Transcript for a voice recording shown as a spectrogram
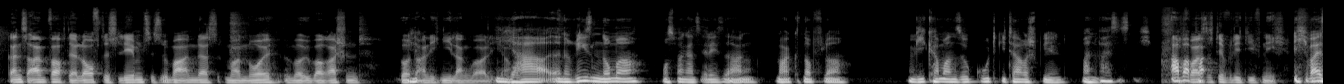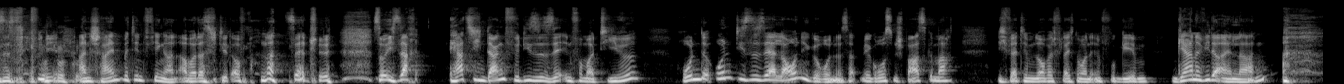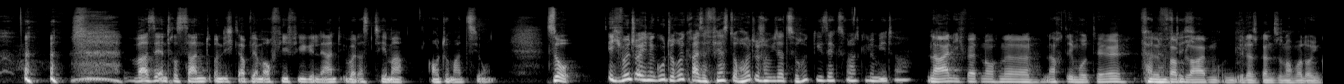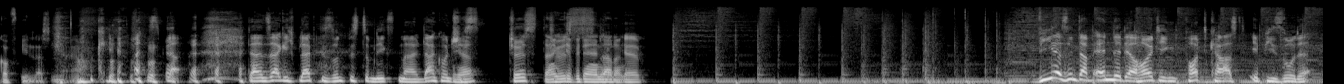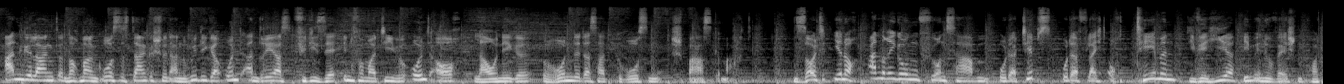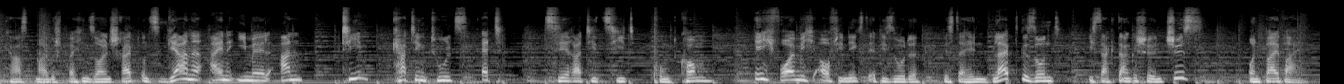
Ganz einfach, der Lauf des Lebens ist immer anders, immer neu, immer überraschend. Wird ja. eigentlich nie langweilig. Ja. ja, eine Riesennummer, muss man ganz ehrlich sagen. Mark Knopfler, wie kann man so gut Gitarre spielen? Man weiß es nicht. Aber ich weiß es definitiv nicht. Ich weiß es definitiv. Anscheinend mit den Fingern, aber das steht auf meinem Zettel. So, ich sag herzlichen Dank für diese sehr informative Runde und diese sehr launige Runde. Es hat mir großen Spaß gemacht. Ich werde dem Norbert vielleicht noch mal eine Info geben. Gerne wieder einladen. War sehr interessant und ich glaube, wir haben auch viel, viel gelernt über das Thema Automation. So, Ich wünsche euch eine gute Rückreise. Fährst du heute schon wieder zurück, die 600 Kilometer? Nein, ich werde noch eine Nacht im Hotel äh, Vernünftig. verbleiben und mir das Ganze nochmal durch den Kopf gehen lassen. Ja. Okay, alles klar. Dann sage ich, bleibt gesund, bis zum nächsten Mal. Danke und Ja. tschüss. Tschüss, danke Tschüss, für die Einladung. Danke. Wir sind am Ende der heutigen Podcast-Episode angelangt und nochmal ein großes Dankeschön an Rüdiger und Andreas für die sehr informative und auch launige Runde. Das hat großen Spaß gemacht. Solltet ihr noch Anregungen für uns haben oder Tipps oder vielleicht auch Themen, die wir hier im Innovation Podcast mal besprechen sollen, schreibt uns gerne eine E-Mail an teamcuttingtools.ceratizid.com. Ich freue mich auf die nächste Episode. Bis dahin, bleibt gesund. Ich sage Dankeschön, Tschüss und Bye bye.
